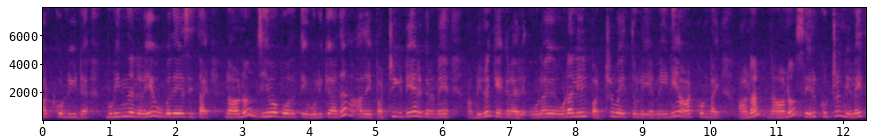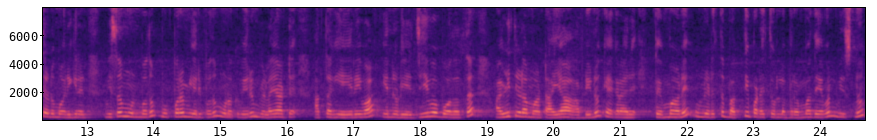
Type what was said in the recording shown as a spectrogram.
ஆட்கொண்டிட்ட முடிந்த நிலையை உபதேசித்தாய். நானும் ஜீவபோதத்தை ஒழிக்காது அதை பற்றிக்கிட்டே இருக்கிறனே அப்படின்னு கேட்குறாரு உல உடலில் பற்று வைத்துள்ள என்னை நீ ஆட்கொண்டாய். ஆனால் நானும் செருக்குற்று நிலை தடுமாறுகிறேன். விஷம் உண்பதும் முப்புறம் எரிப்பதும் உனக்கு வெறும் விளையாட்டு. அத்தகைய இறைவா என்னுடைய ஜீவபோதத்தை அழித்திட மாட்டாயா அப்படின்னும் கேட்குறாரு பெம்மானே உன்னிடத்து பக்தி படைத்துள்ள பிரம்மதேவன் விஷ்ணு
